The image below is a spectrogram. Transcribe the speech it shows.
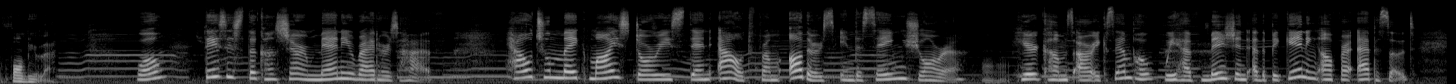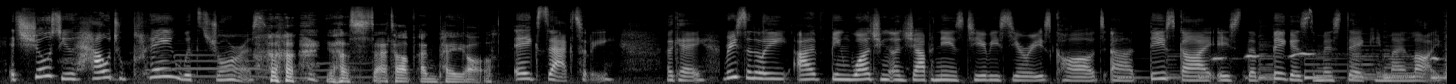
formula? Well, this is the concern many writers have how to make my story stand out from others in the same genre. Here comes our example we have mentioned at the beginning of our episode. It shows you how to play with genres. yeah, set up and pay off. Exactly. Okay, recently I've been watching a Japanese TV series called uh, This Guy is the Biggest Mistake in My Life.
